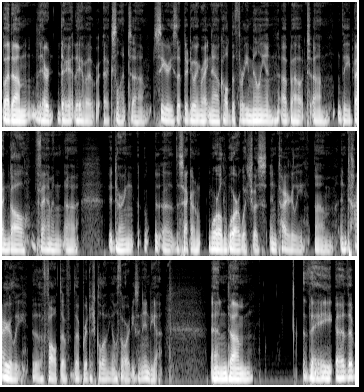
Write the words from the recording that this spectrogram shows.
But um, they're they they have an excellent uh, series that they're doing right now called the Three Million about um, the Bengal famine uh, during uh, the Second World War, which was entirely um, entirely the fault of the British colonial authorities in India, and um, they uh, the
